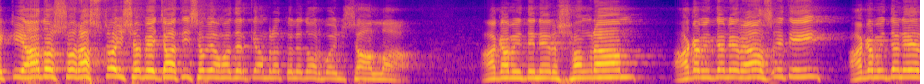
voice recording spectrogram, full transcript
একটি আদর্শ রাষ্ট্র হিসেবে, জাতি হিসেবে আমাদেরকে আমরা তুলে ধরবো ইনশাআল্লাহ। আগামী দিনের সংগ্রাম, আগামী দিনের রাজনীতি, আগামী দিনের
